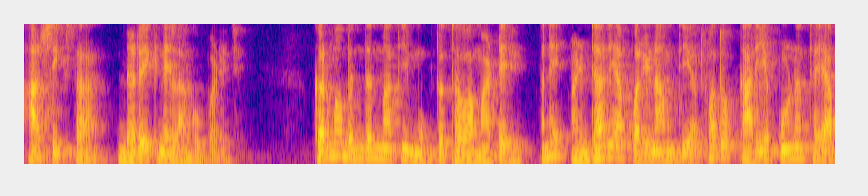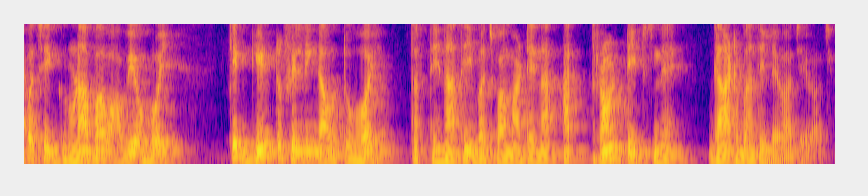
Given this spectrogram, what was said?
આ શિક્ષા દરેકને લાગુ પડે છે. કર્મબંધનમાંથી મુક્ત થવા માટે અને અણધાર્યા પરિણામથી અથવા તો કાર્ય પૂર્ણ થયા પછી ઘૃણાભાવ આવ્યો હોય કે ગિલ્ટ ફિલ્ડિંગ આવતું હોય, તો તેનાથી બચવા માટેના આ ત્રણ ટિપ્સને ગાંઠ બાંધી લેવા જેવા છે.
